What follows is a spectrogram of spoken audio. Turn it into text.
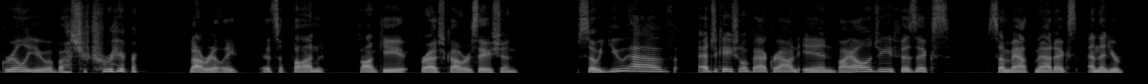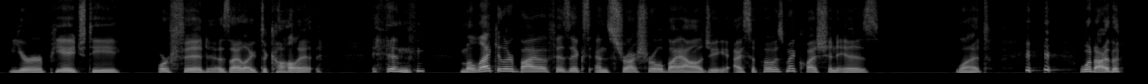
grill you about your career. Not really. It's a fun funky, fresh conversation. So you have educational background in biology, physics, some mathematics, and then your your PhD or FID, as I like to call it, in molecular biophysics and structural biology. I suppose my question is, what? what are the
